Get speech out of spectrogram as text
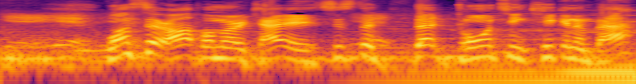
Yeah, yeah. Once they're up, I'm okay. It's just that, that daunting kicking them back.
